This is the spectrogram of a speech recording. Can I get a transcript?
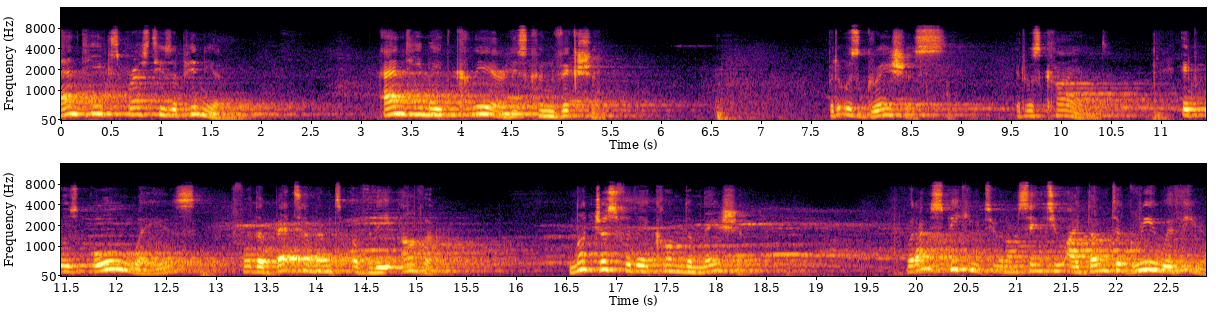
And he expressed his opinion. And he made clear his conviction. But it was gracious, it was kind, it was always for the betterment of the other, not just for their condemnation. But I'm speaking to you and I'm saying to you, I don't agree with you.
